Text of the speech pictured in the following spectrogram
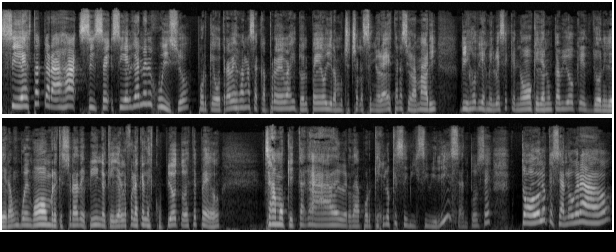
Si esta caraja, si, se, si él gana el juicio, porque otra vez van a sacar pruebas y todo el peo, y la muchacha, la señora esta, la señora Mari, dijo diez mil veces que no, que ella nunca vio que Johnny era un buen hombre, que eso era de pinga, que ella fue la que le escupió todo este peo. Chamo, qué cagada de verdad, porque es lo que se visibiliza. Entonces, todo lo que se ha logrado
